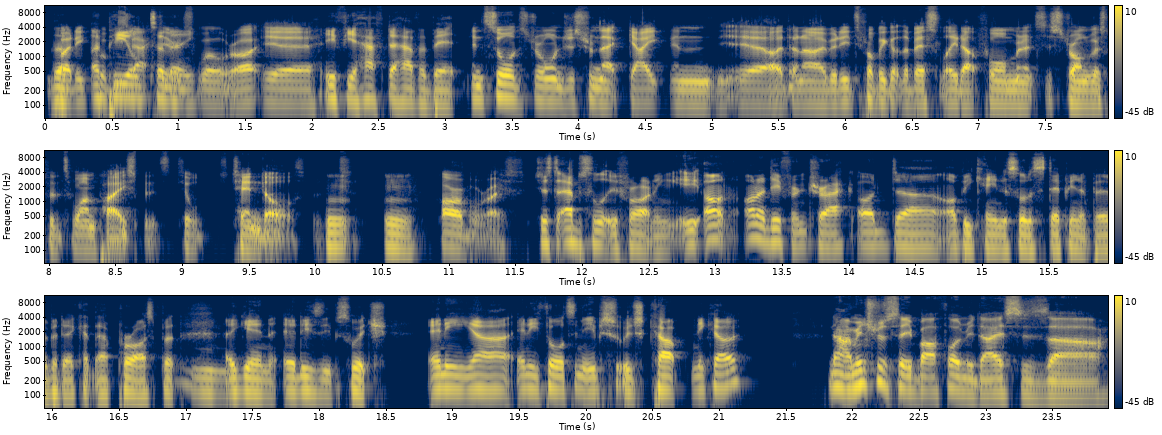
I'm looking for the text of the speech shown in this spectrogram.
that but he could be appealed to me. as well, right? Yeah. If you have to have a bet, And swords drawn just from that gate, and yeah, I don't know, but it's probably got the best lead up form, and it's the strongest, but it's one pace, but it's still ten dollars. Mm, mm. Horrible race. just absolutely frightening. On, on a different track, I'd uh, I'd be keen to sort of step in at Burbedeck at that price. But again, it is Ipswich. Any uh, any thoughts in the Ipswich Cup, Nico? No, I'm interested to see Bartholomew Dias has uh,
